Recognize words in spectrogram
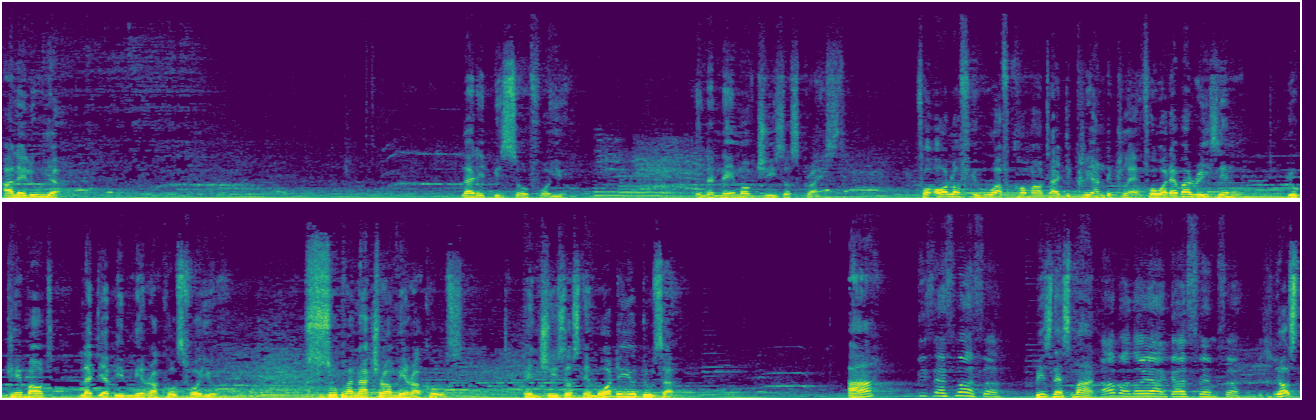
Hallelujah. Let it be so for you. In the name of Jesus Christ. For all of you who have come out, I decree and declare, for whatever reason you came out, let there be miracles for you. Supernatural miracles. In Jesus' name. What do you do, sir? Huh? Businessman, sir. Businessman. I have an oil and gas firm, sir. In the shop. Just,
